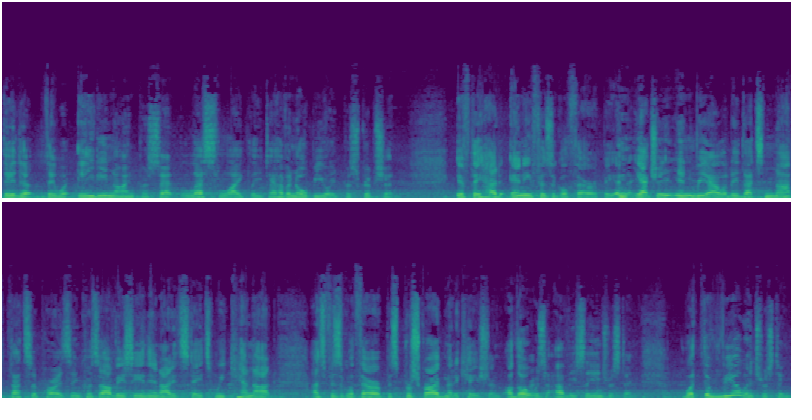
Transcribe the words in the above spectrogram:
they, they were 89% less likely to have an opioid prescription. If they had any physical therapy, and actually in reality that's not that surprising because obviously in the United States we cannot, as physical therapists, prescribe medication, although it was obviously interesting. What the real interesting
